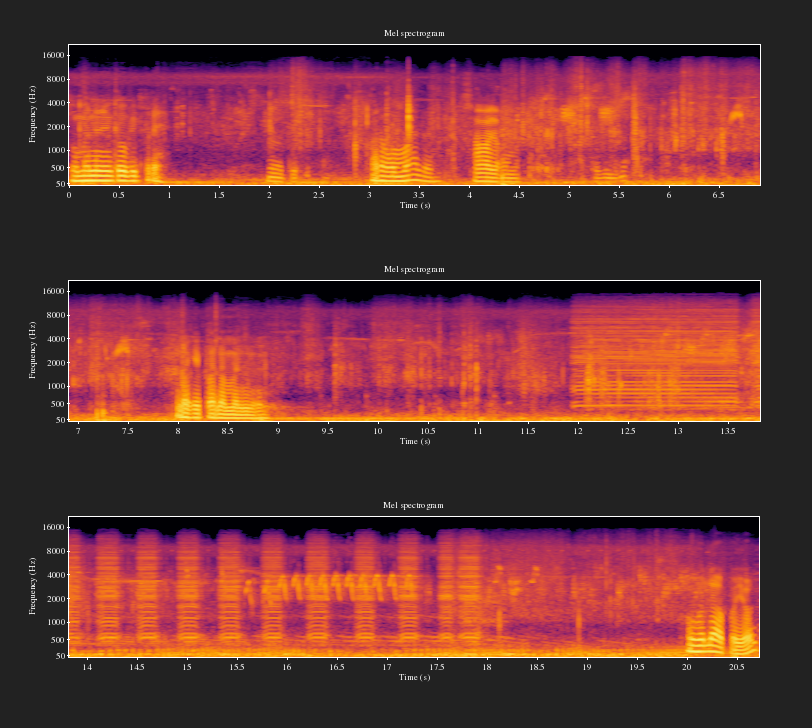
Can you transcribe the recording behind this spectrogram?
Gumano yung tubig pre. Ito? Parang umalon. Sayang na. Sabi na. Laki pa naman yun. Oh, wala pa yon?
